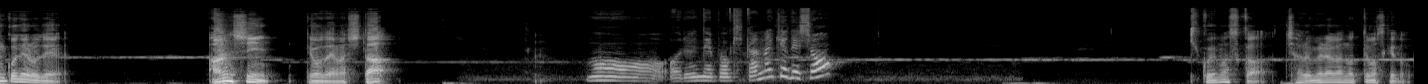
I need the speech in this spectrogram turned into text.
ビアンコネロで、安心でございました。もう、オルネポ聞かなきゃでしょ？聞こえますか？チャルメラが乗ってますけど。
